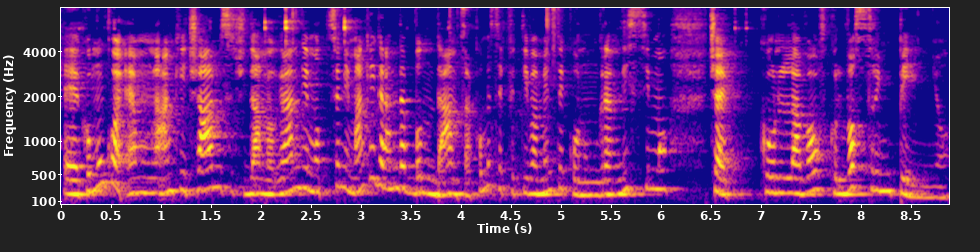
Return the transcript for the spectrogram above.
Eh, comunque, un, anche i charms ci danno grandi emozioni, ma anche grande abbondanza, come se effettivamente con un grandissimo, cioè con vo- col vostro impegno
